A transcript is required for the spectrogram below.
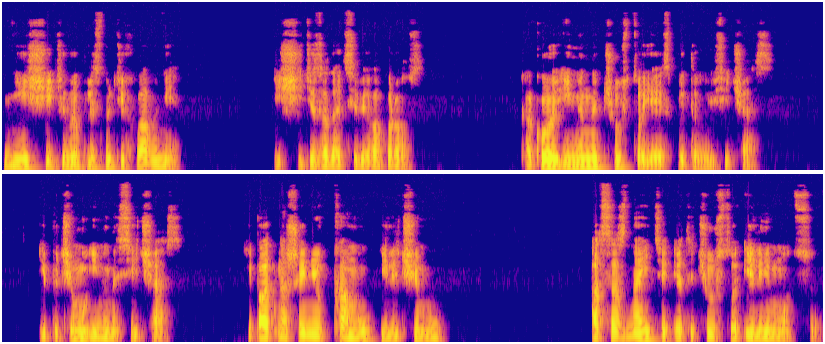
Не ищите выплеснуть их вовне. Ищите задать себе вопрос, Какое именно чувство я испытываю сейчас? И почему именно сейчас? И по отношению к кому или чему? Осознайте это чувство или эмоцию.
